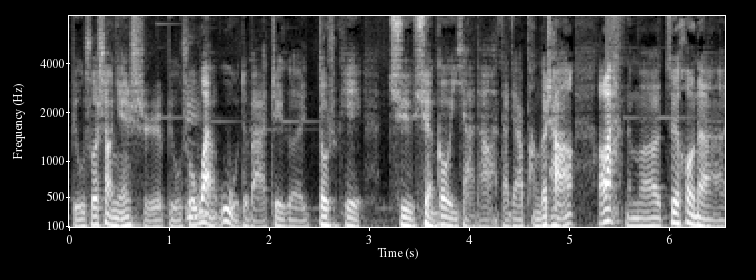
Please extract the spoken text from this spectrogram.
比如说《少年时》，比如说《万物》，对吧？这个都是可以去选购一下的啊，大家捧个场。好了，那么最后呢，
